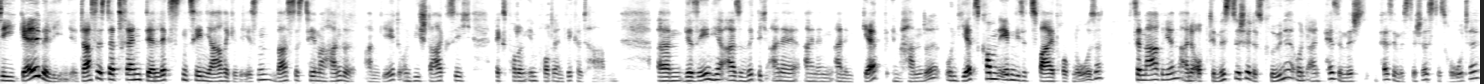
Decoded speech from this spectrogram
Die gelbe Linie, das ist der Trend der letzten zehn Jahre gewesen, was das Thema Handel angeht und wie stark sich Export und Importe entwickelt haben. Ähm, wir sehen hier also wirklich eine, einen, einen Gap im Handel und jetzt kommen eben diese zwei Prognose, Szenarien, eine optimistische, das Grüne, und ein pessimistisches, das Rote.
